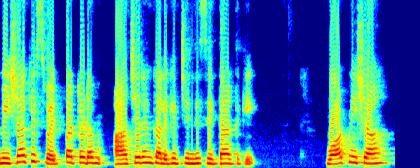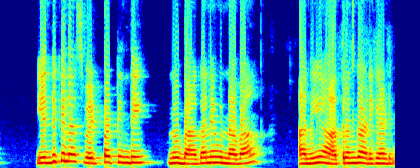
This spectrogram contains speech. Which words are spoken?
నిషాకి స్వెట్ పట్టడం ఆశ్చర్యం కలిగించింది సిద్ధార్థ్కి. వాట్ నిషా? ఎందుకిలా స్వెట్ పట్టింది? నువ్వు బాగానే ఉన్నావా? అని ఆత్రంగా అడిగాడు.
